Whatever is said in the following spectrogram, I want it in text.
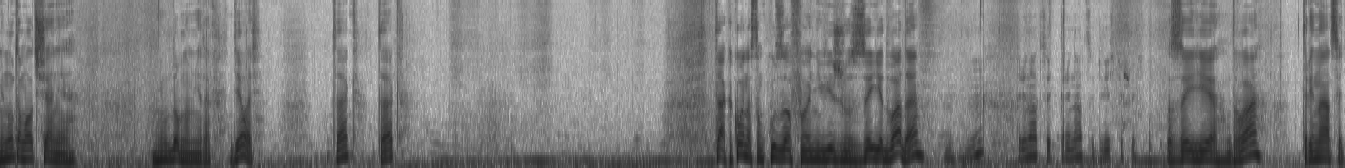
Минута молчания. Неудобно мне так делать. Так, так. Так, какой у нас там кузов, э, не вижу, ZE2, да? 13, 13, 206. ZE2, 13,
